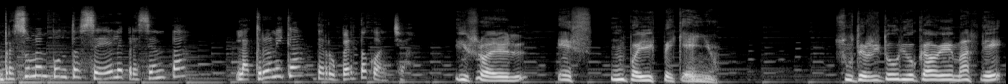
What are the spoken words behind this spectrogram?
Resumen.cl presenta la crónica de Ruperto Concha. Israel es un país pequeño. Su territorio cabe más de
